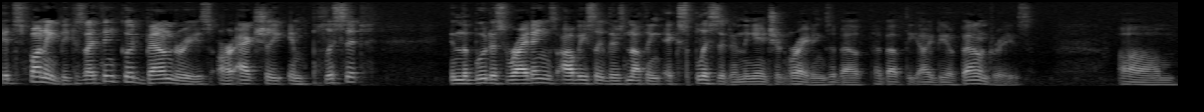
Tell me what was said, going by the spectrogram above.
It's funny because I think good boundaries are actually implicit in the Buddhist writings. Obviously, there's nothing explicit in the ancient writings about, about the idea of boundaries. Um,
